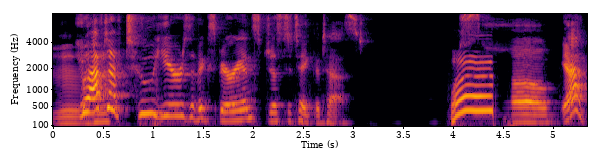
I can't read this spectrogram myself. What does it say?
Mhm. You have to have two years of experience just to take the test. What? Oh, yeah,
